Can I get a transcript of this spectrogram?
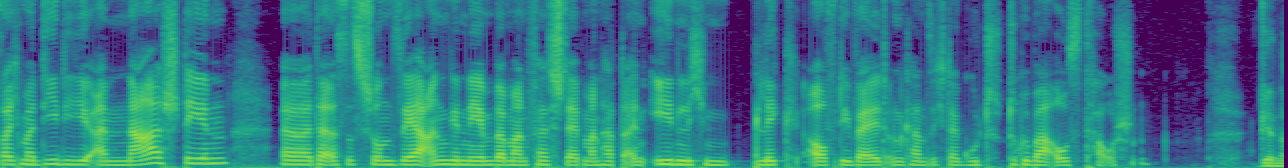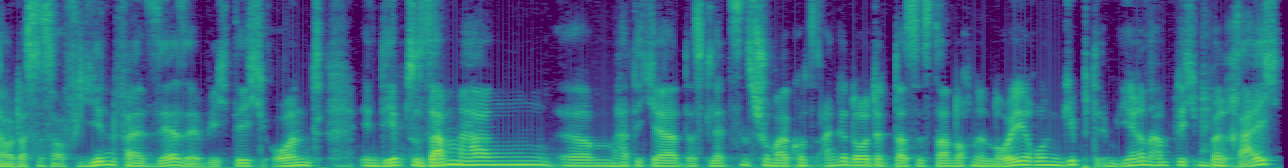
sag ich mal, die, die einem nahestehen, äh, da ist es schon sehr angenehm, wenn man feststellt, man hat einen ähnlichen Blick auf die Welt und kann sich da gut drüber austauschen. Genau, das ist auf jeden Fall sehr, sehr wichtig. Und in dem Zusammenhang ähm, hatte ich ja das letztens schon mal kurz angedeutet, dass es da noch eine Neuerung gibt im ehrenamtlichen Bereich,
